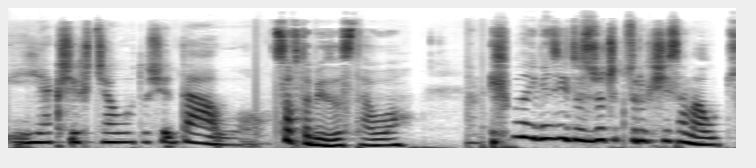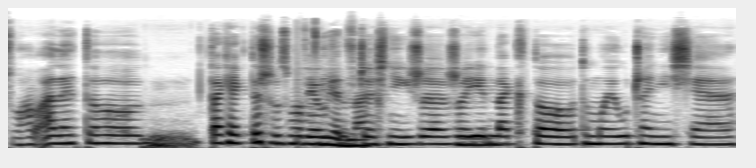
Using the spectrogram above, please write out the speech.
Jak się chciało, to się dało. Co w Tobie zostało? Chyba najwięcej to z rzeczy, których się sama uczyłam, ale to mm, tak jak też rozmawiałyśmy Jednak. wcześniej, że, że Mhm. jednak to, to moje uczenie się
